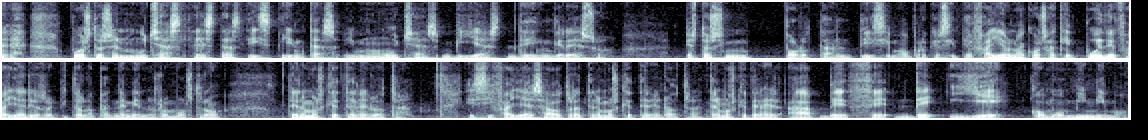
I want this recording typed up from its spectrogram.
puestos en muchas cestas distintas y muchas vías de ingreso. Esto es importantísimo, porque si te falla una cosa que puede fallar, y repito, la pandemia nos lo mostró, tenemos que tener otra. Y si falla esa otra, tenemos que tener otra. Tenemos que tener A, B, C, D y E como mínimo.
